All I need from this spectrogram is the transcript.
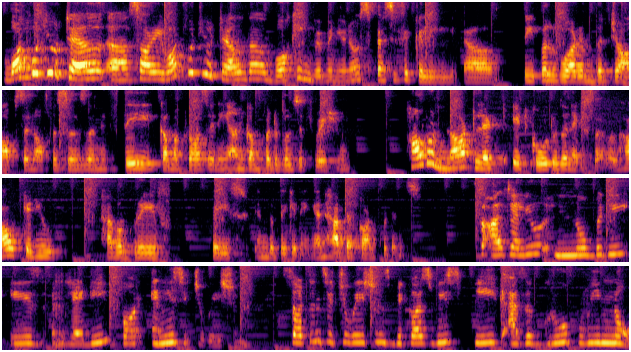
What would you tell? Uh, sorry, what would you tell the working women? You know, specifically uh, people who are in the jobs and offices, and if they come across any uncomfortable situation, how to not let it go to the next level? How can you have a brave face in the beginning and have that confidence? So i'll tell you nobody is ready for any situation. Certain situations because we speak as a group we know.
